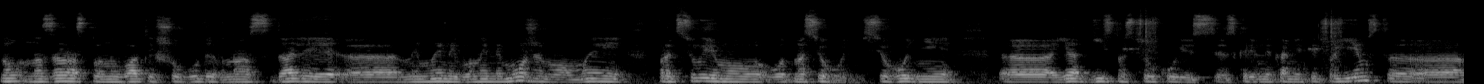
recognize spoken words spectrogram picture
Ну, на зараз планувати, що буде в нас далі, е, не ми, не вони не можемо. Ми працюємо от на сьогодні. Сьогодні я дійсно спілкуюсь з керівниками підприємств. Е,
